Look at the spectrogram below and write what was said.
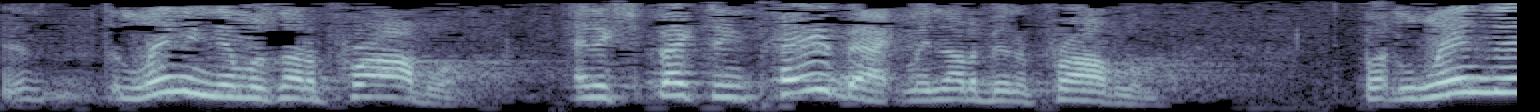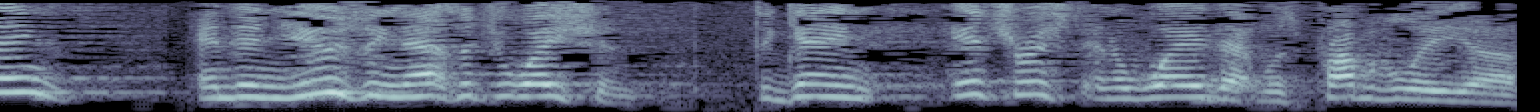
And lending them was not a problem. And expecting payback may not have been a problem. But lending and then using that situation to gain interest in a way that was probably, uh,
